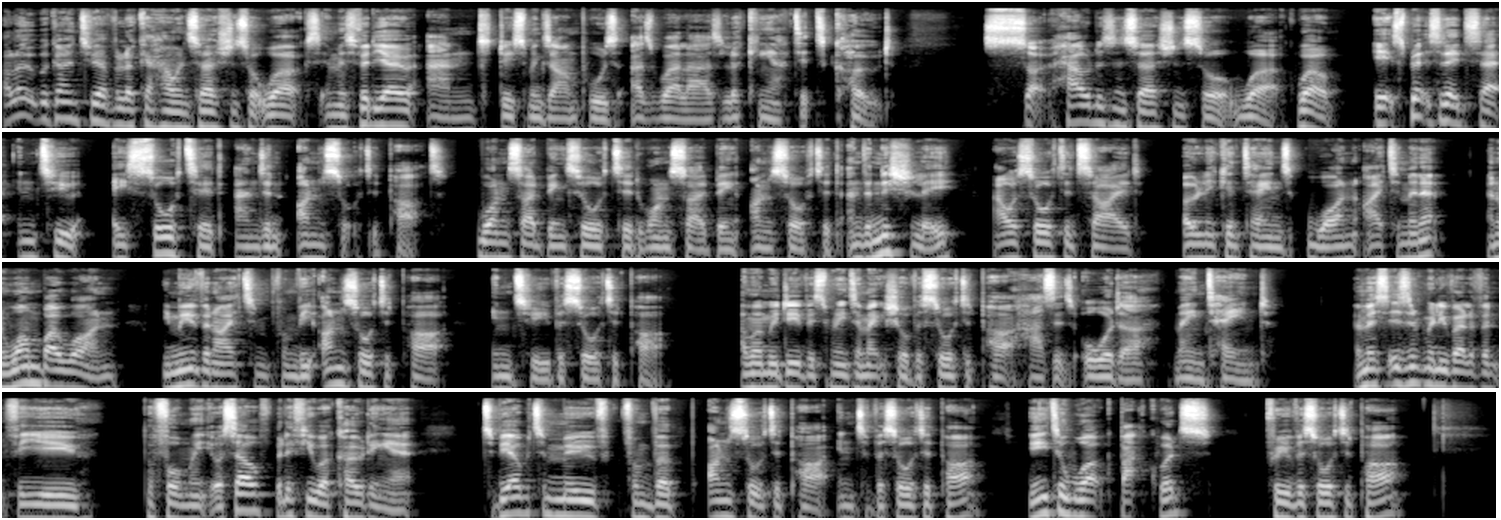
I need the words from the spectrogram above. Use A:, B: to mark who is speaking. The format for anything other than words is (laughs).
A: Hello, we're going to have a look at how insertion sort works in this video and do some examples as well as looking at its code. So how does insertion sort work? Well, it splits a dataset into a sorted and an unsorted part. One side being sorted, one side being unsorted. And initially, our sorted side only contains one item in it. And one by one, we move an item from the unsorted part into the sorted part. And when we do this, we need to make sure the sorted part has its order maintained. And this isn't really relevant for you performing it yourself, but if you were coding it, to be able to move from the unsorted part into the sorted part, you need to work backwards through the sorted part,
